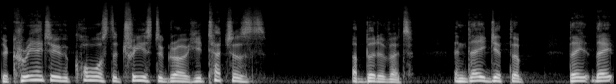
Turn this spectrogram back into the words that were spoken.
The creator who caused the trees to grow, he touches a bit of it and they get the they they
